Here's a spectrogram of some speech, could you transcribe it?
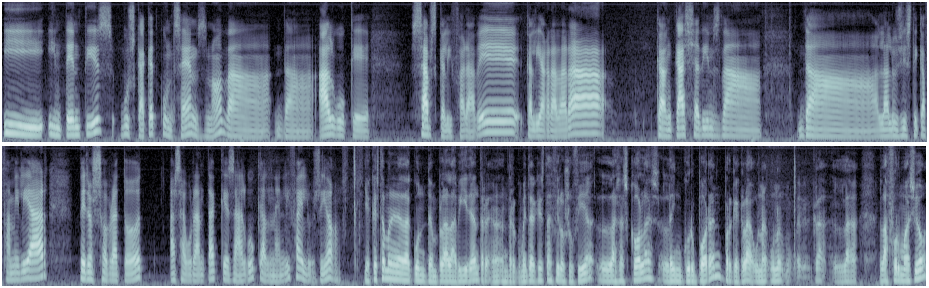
i intentis buscar aquest consens, no?, algo que saps que li farà bé, que li agradarà, que encaixa dins de, de la logística familiar, però sobretot assegurant-te que és algo que al nen li fa il·lusió. I aquesta manera de contemplar la vida, entre, entre cometes, aquesta filosofia, les escoles la incorporen? Perquè, clar, una, una, clar la, la formació,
